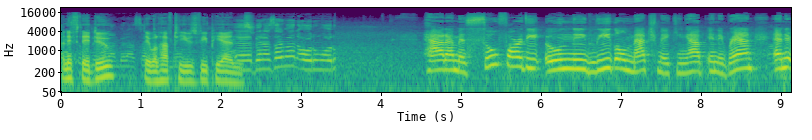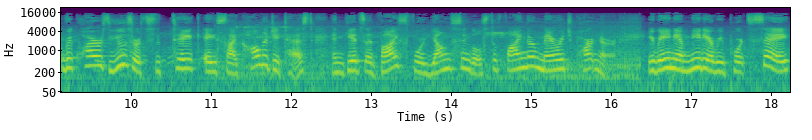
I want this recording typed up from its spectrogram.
and if they do, they will have to use VPNs. Hadam is so far the only legal matchmaking app in Iran, and it requires users to take a psychology test and gives advice for young singles to find their marriage partner. Iranian media reports say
